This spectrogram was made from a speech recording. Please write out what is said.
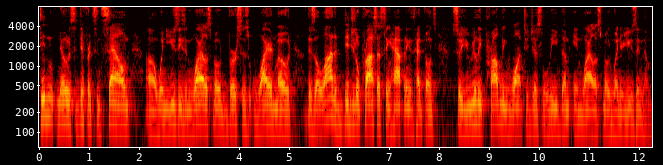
didn't notice a difference in sound uh, when you use these in wireless mode versus wired mode. There's a lot of digital processing happening in these headphones, so you really probably want to just leave them in wireless mode when you're using them.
